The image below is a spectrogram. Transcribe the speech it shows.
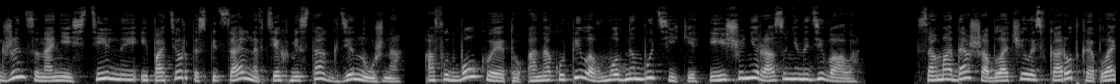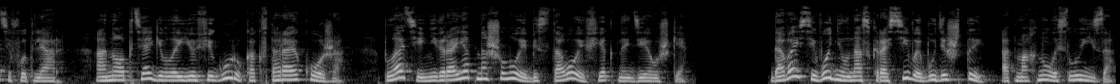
Джинсы на ней стильные и потерты специально в тех местах, где нужно. А футболку эту она купила в модном бутике и еще ни разу не надевала. Сама Даша облачилась в короткое платье-футляр. Оно обтягивало ее фигуру, как вторая кожа. Платье невероятно шло и без того эффектной девушке. «Давай сегодня у нас красивой будешь ты», — отмахнулась Луиза.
